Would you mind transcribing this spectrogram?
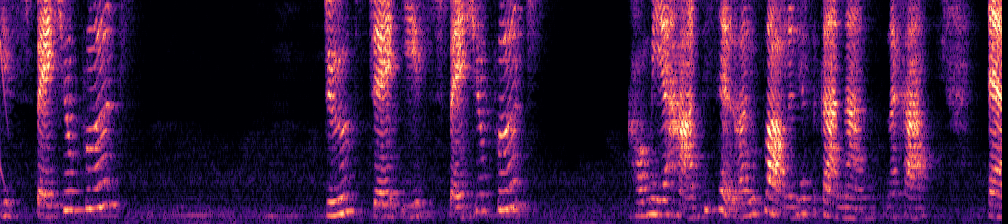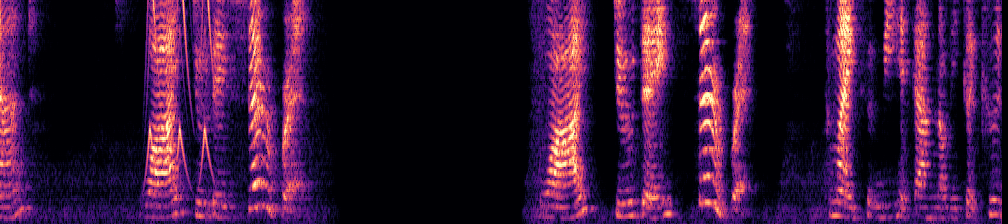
eat special foods Do they eat special foods เขามีอาหารพิเศษอะไรหรือเปล่าในเทศกาลนั้นนะคะ and why do they celebrate Why do they celebrate ทำไมถึงมีเหตุการณ์เหล่านี้เกิดขึ้น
